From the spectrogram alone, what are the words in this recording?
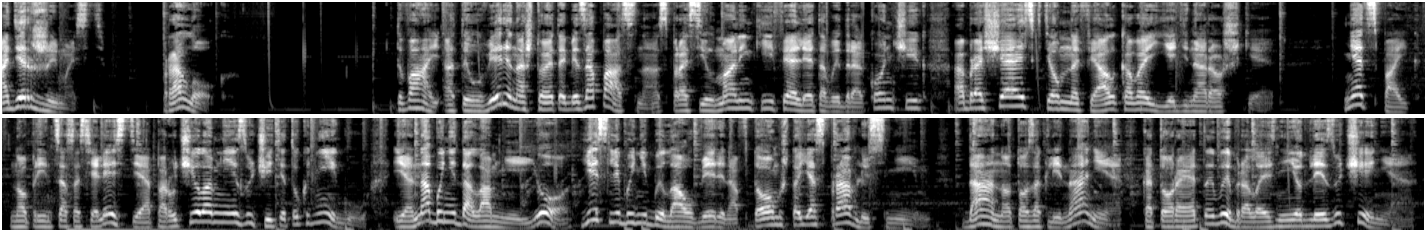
Одержимость. Пролог. «Твай, а ты уверена, что это безопасно?» – спросил маленький фиолетовый дракончик, обращаясь к темно-фиалковой единорожке. «Нет, Спайк, но принцесса Селестия поручила мне изучить эту книгу, и она бы не дала мне ее, если бы не была уверена в том, что я справлюсь с ним. Да, но то заклинание, которое ты выбрала из нее для изучения,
